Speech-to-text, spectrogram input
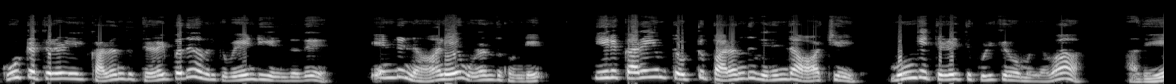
கூட்டத்திரளில் கலந்து திளைப்பது அவருக்கு வேண்டியிருந்தது என்று நானே உணர்ந்து கொண்டேன். இரு கரையும் தொட்டு பறந்து விரிந்த ஆற்றில் முங்கி திளைத்து குளிக்கிறோம் அல்லவா? அதே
